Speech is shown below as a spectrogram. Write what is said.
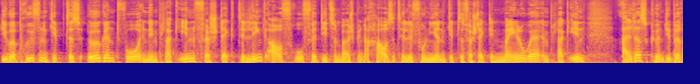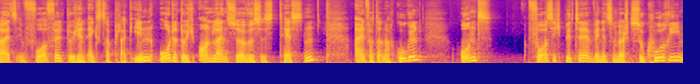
Die überprüfen, gibt es irgendwo in dem Plugin versteckte Link-Aufrufe, die zum Beispiel nach Hause telefonieren, gibt es versteckte Malware im Plugin. All das könnt ihr bereits im Vorfeld durch ein extra Plugin oder durch Online-Services testen. Einfach danach googeln und Vorsicht bitte, wenn ihr zum Beispiel Sukuri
